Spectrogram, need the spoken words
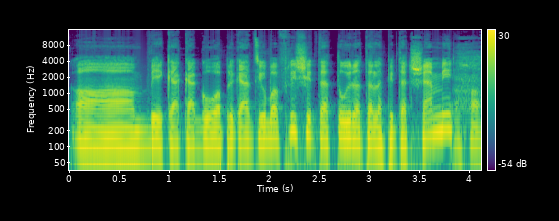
a BKK Go applikációba. Frissített, újra telepített semmi. Aha.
